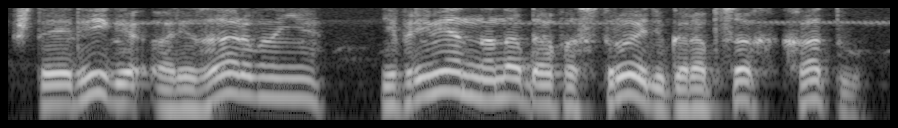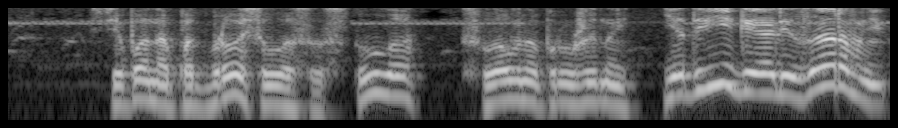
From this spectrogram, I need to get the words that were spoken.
что Ядвига Ализаровне непременно надо построить в Горобцах хату. Степана подбросила со стула, словно пружиной. «Ядвига Ализаровне?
